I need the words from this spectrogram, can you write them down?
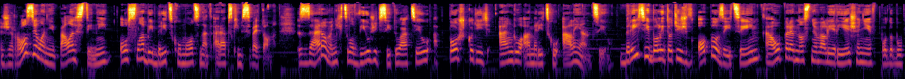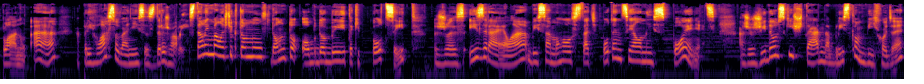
že rozdelenie Palestíny oslabí britskú moc nad arabským svetom. Zároveň chcel využiť situáciu a poškodiť anglo-americkú alianciu. Briti boli totiž v opozícii a uprednostňovali riešenie v podobu plánu A a pri hlasovaní sa zdržali. Stalin mal ešte k tomu v tomto období taký pocit, že z Izraela by sa mohol stať potenciálny spojenec a že židovský štát na Blízkom východe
